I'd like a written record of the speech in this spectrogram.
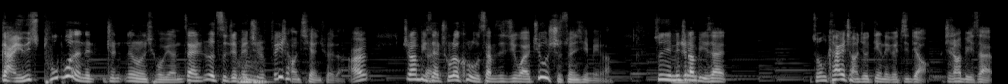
敢于去突破的那这那种球员，在热刺这边其实非常欠缺的。而这场比赛除了克鲁塞夫斯基外，就是孙兴民了。孙兴民这场比赛从开场就定了一个基调，这场比赛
